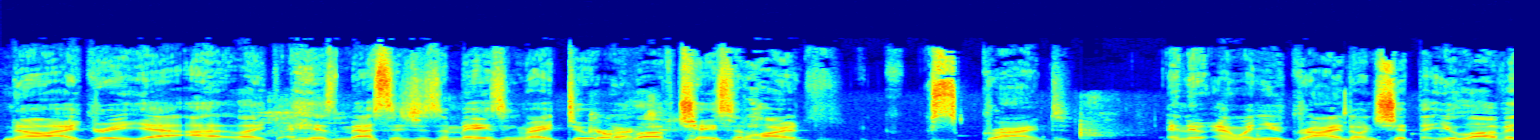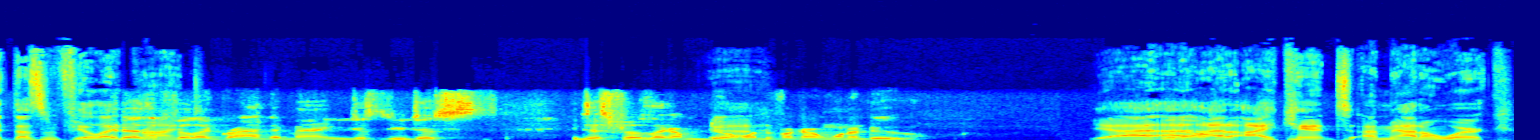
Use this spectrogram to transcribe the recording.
No, I agree. Yeah, I, like his message is amazing, right? Do what you love, chase it hard, grind. And and when you grind on shit that you love, it doesn't feel like it doesn't grind. feel like grinding, man. You just you just it just feels like I'm doing yeah. what the fuck I want to do. Yeah, I, I, I, I, can't. I mean, I don't work.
